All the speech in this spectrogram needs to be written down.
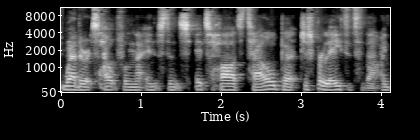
whether it's helpful in that instance, it's hard to tell. But just related to that, I,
